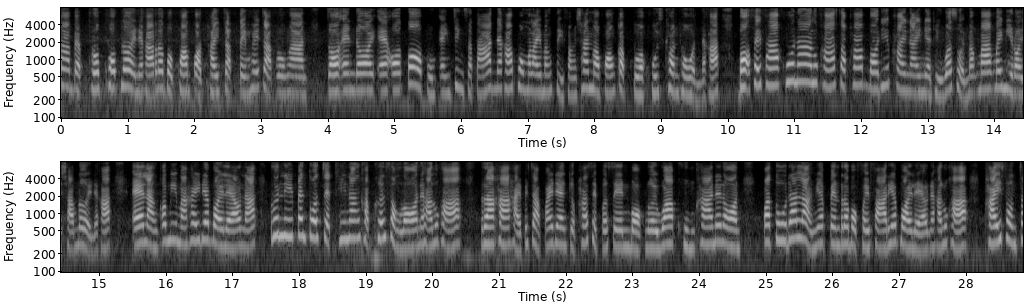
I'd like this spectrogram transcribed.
มาแบบครบๆเลยนะคะ ระบบความปลอดภัยจัดเต็มให้จากโรงงาน จอ Android Air Auto ปุ่ม Engine Start นะคะ พวงมาลัยมังติฟังก์ชันมาพร้อมกับตัว Cruise Control นะคะ เบาะไฟฟ้าคู่หน้าลูกค้าสภาพบอดี้ภายในเนี่ย ถือว่าสวยมากๆ ไม่มีรอยช้ำเลยนะคะ แอร์หลังก็มีมาให้เรียบร้อยแล้วนะ รุ่นนี้เป็นตัว 7 ที่นั่งขับเคลื่อน 2 ล้อนะคะ ลูกค้า ราคาหายไปจากป้ายแดงเกือบ 50%บอกเลยว่าคุ้มค่าแน่นอน ประตูด้านหลังเนี่ยเป็นระบบไฟฟ้าเรียบร้อยแล้วนะคะ ลูกค้าใครสนใจ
